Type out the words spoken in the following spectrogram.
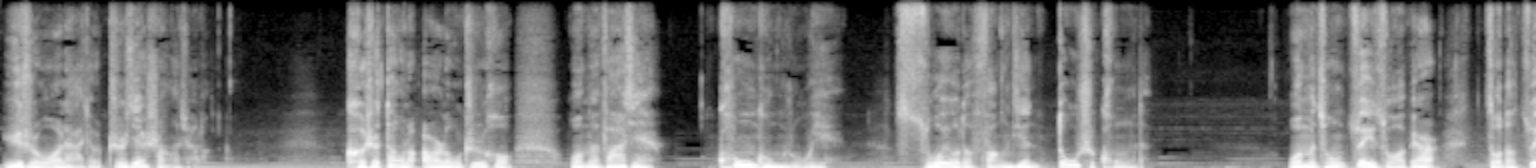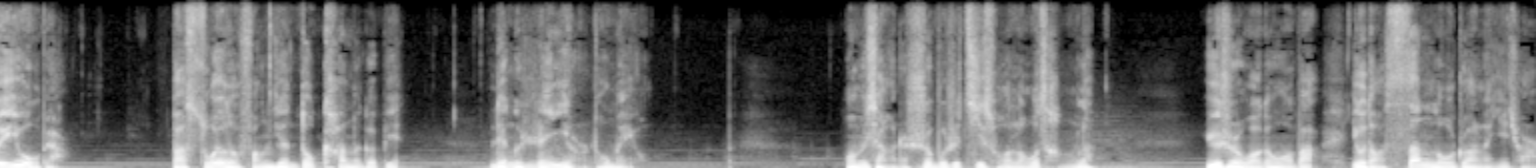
于是我俩就直接上去了。可是到了二楼之后，我们发现空空如也，所有的房间都是空的。我们从最左边走到最右边，把所有的房间都看了个遍，连个人影都没有。我们想着是不是记错楼层了，于是我跟我爸又到三楼转了一圈，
